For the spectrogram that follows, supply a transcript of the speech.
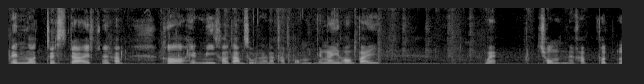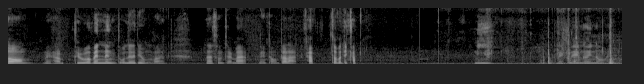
เป็นรถ test drive นะครับ ก็เห็นมีเข้าตามศูนย์แล้วนะครับ ผมยังไงลองไป แวะชมนะครับ ทดลองนะครับ ถือว่าเป็นหนึ่งตัวเลือกที่ผมว่า น่าสนใจมากในท้องตลาดครับ สวัสดีครับ นี่เล็กๆน้อยๆ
